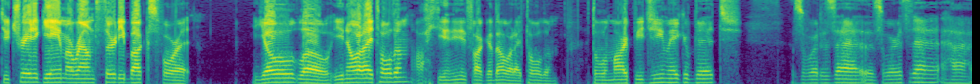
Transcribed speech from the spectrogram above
to trade a game around 30 bucks for it. YOLO. You know what I told him? Oh, you need to fucking know what I told him. I told him RPG Maker, bitch. That's what is that? That's where it's at. Ha.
